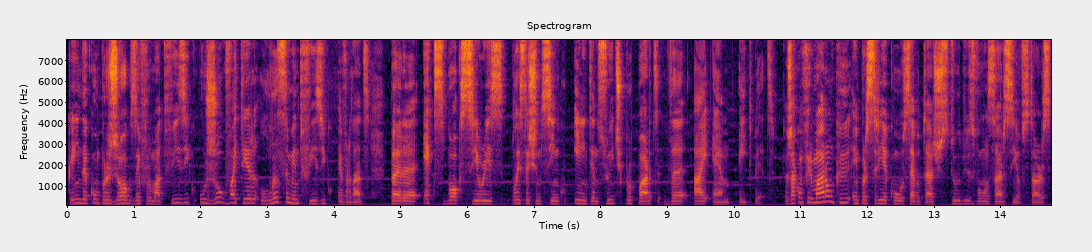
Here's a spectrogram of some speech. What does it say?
que ainda compra jogos em formato físico, o jogo vai ter lançamento físico, é verdade, para Xbox Series, PlayStation 5 e Nintendo Switch por parte da IM 8-bit. Já confirmaram que, em parceria com o Sabotage Studios, vão lançar Sea of Stars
